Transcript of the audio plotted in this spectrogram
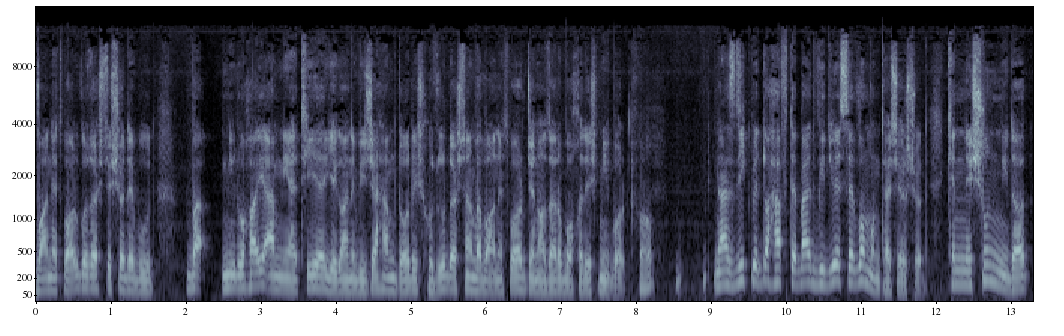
وانتبار گذاشته شده بود و نیروهای امنیتی یگان ویژه هم دورش حضور داشتن و وانتبار جنازه رو با خودش می برد خب. نزدیک به دو هفته بعد ویدیو سوم منتشر شد که نشون میداد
